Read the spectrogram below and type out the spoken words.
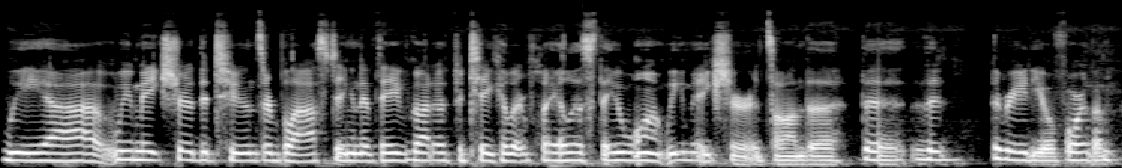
we uh, we make sure the tunes are blasting. And if they've got a particular playlist they want, we make sure it's on the the the, the radio for them.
